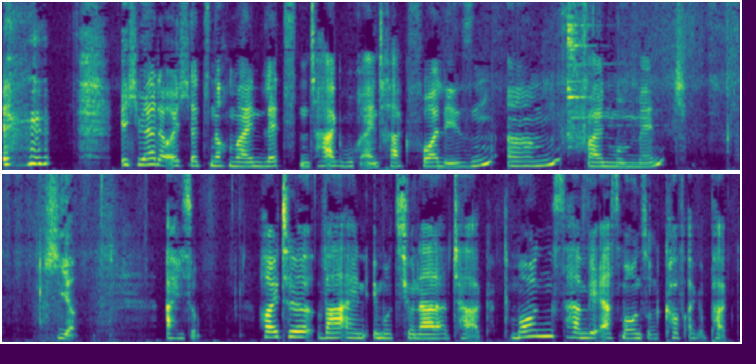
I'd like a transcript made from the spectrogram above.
ich werde euch jetzt noch meinen letzten Tagebucheintrag vorlesen. Ähm, einen Moment. Hier. Also, Heute war ein emotionaler Tag. Morgens haben wir erstmal unsere Koffer gepackt.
